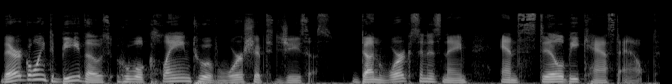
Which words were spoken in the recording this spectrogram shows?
There are going to be those who will claim to have worshiped Jesus, done works in his name, and still be cast out.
